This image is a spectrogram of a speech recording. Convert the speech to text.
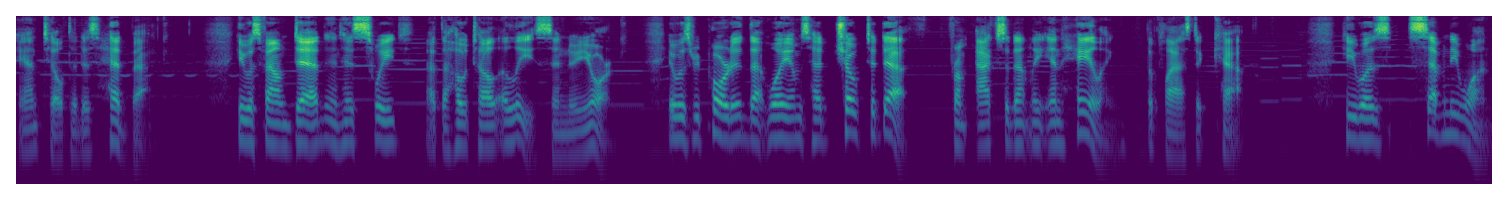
and tilted his head back. He was found dead in his suite at the Hotel Elysée in New York. It was reported that Williams had choked to death from accidentally inhaling the plastic cap. He was 71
